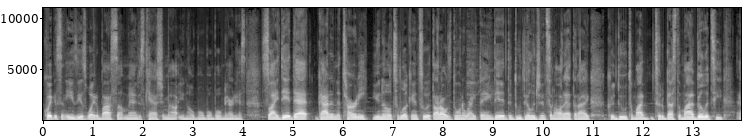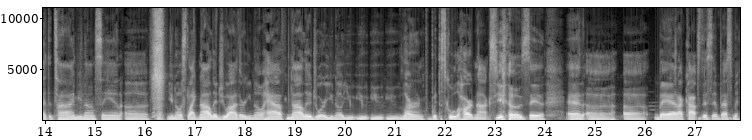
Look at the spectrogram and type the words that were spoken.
quickest and easiest way to buy something, man. Just cash them out, you know, boom, boom, boom, there it is. So I did that, got an attorney, you know, to look into it, thought I was doing the right thing, did the due diligence and all that that I could do to my to the best of my ability at the time, you know what I'm saying? Uh, you know, it's like knowledge. You either, you know, have knowledge or you know you you you you learn with the school of hard knocks you know what i'm saying and uh uh man i cops this investment.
